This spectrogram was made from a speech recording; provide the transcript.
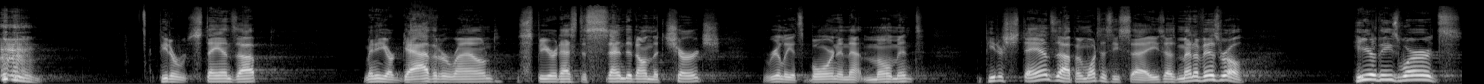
Peter stands up. Many are gathered around. The Spirit has descended on the church. Really, it's born in that moment. Peter stands up, and what does he say? He says, Men of Israel, hear these words.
